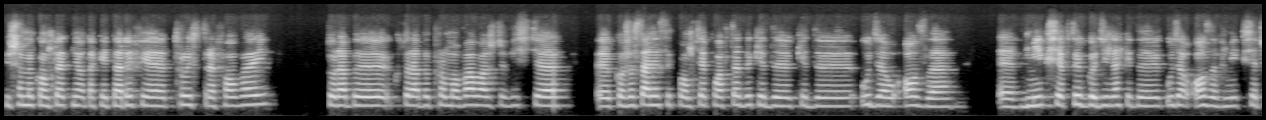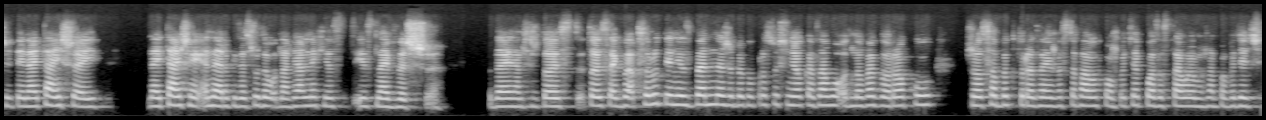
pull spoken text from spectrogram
Piszemy konkretnie o takiej taryfie trójstrefowej, która by, która by promowała rzeczywiście y, korzystanie z tych pomp ciepła wtedy, kiedy, kiedy udział OZE y, w miksie, w tych godzinach, kiedy udział OZE w miksie, czyli tej najtańszej najtańszej energii ze źródeł odnawialnych jest, jest najwyższy. Wydaje nam się, że to jest, to jest jakby absolutnie niezbędne, żeby po prostu się nie okazało od nowego roku, że osoby, które zainwestowały w pompy ciepła, zostały, można powiedzieć,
